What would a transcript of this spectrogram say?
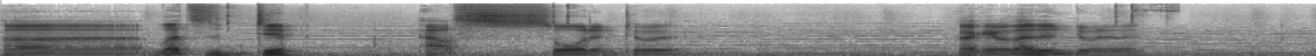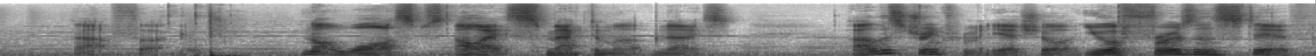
Uh, let's dip our sword into it. Okay, well that didn't do anything. Ah, fuck. Not wasps. Oh, I smacked him up. Nice. Uh, let's drink from it. Yeah, sure. You are frozen stiff.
